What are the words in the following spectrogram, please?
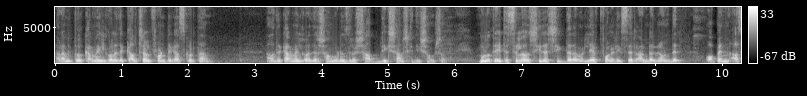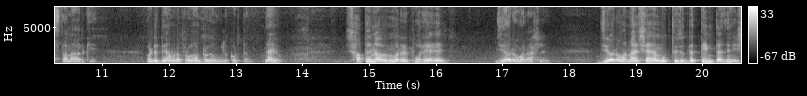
আর আমি তো কারমাইল কলেজে কালচারাল ফ্রন্টে কাজ করতাম। আমাদের কারমাইল কলেজের সংগঠন ছিল শাব্দিক সাংস্কৃতিক সংসদ। মূলত এটা ছিল সিরাজ শিকদার আমার লেফট পলিটিক্সের আন্ডারগ্রাউন্ডদের ওপেন আস্তানা আর কি। ওটা দিয়ে আমরা প্রোগ্রাম টোগ্রামগুলো করতাম। যাই হোক। সাতই নভেম্বরের পরে জিয়া রহমান আসলেন। জিয়া রহমান এসে মুক্তিযুদ্ধের তিনটা জিনিস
